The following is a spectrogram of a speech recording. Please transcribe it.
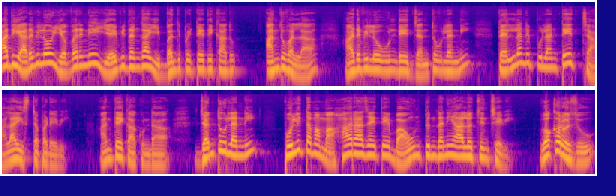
అది అడవిలో ఎవరినీ ఏ విధంగా ఇబ్బంది పెట్టేది కాదు. అందువల్ల అడవిలో ఉండే జంతువులన్నీ తెల్లని పులంటే చాలా ఇష్టపడేవి. అంతేకాకుండా జంతువులన్నీ పులి తమ మహారాజైతే బావుంటుందని ఆలోచించేవి. ఒకరోజు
